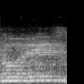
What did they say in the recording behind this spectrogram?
করেছে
